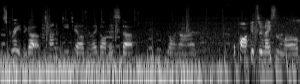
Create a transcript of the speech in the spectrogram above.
it's great. They got a ton of details. I like all this stuff going on. The pockets are nice and low.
